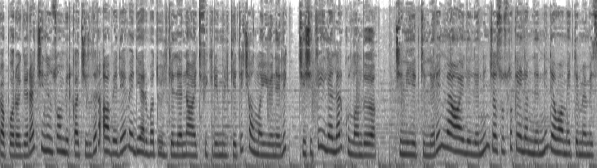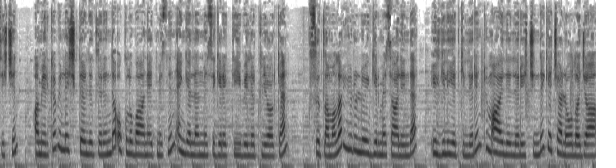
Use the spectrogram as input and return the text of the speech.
Rapora göre Çin'in son birkaç yıldır ABD ve diğer Batı ülkelerine ait fikri mülkiyeti çalmaya yönelik çeşitli ilerler kullandığı, Çinli yetkililerin ve ailelerinin casusluk eylemlerini devam ettirmemesi için Amerika Birleşik Devletleri'nde okulu bahane etmesinin engellenmesi gerektiği belirtiliyorken, kısıtlamalar yürürlüğe girmesi halinde ilgili yetkililerin tüm aileleri için de geçerli olacağı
